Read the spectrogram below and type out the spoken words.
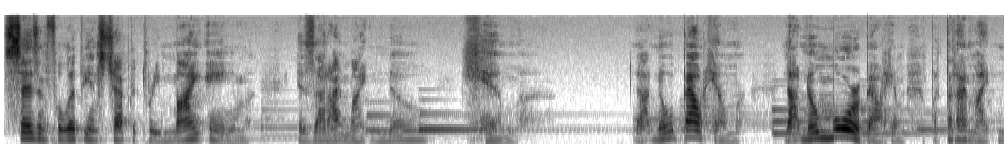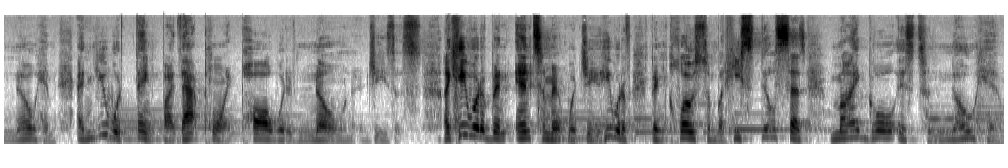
says in Philippians chapter 3 My aim is that I might know Him. Not know about Him, not know more about him, but that I might know him. And you would think by that point, Paul would have known Jesus. Like he would have been intimate with Jesus, he would have been close to him, but he still says, My goal is to know him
